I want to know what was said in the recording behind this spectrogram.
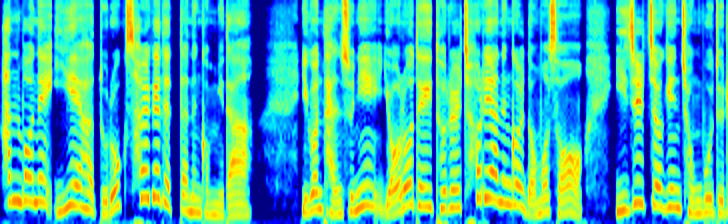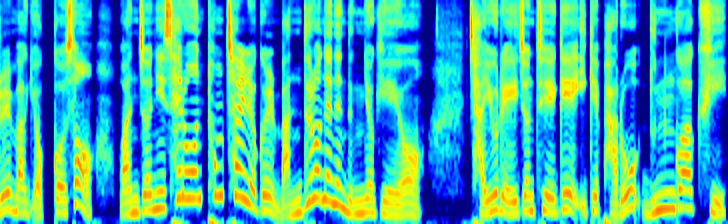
한 번에 이해하도록 설계됐다는 겁니다. 이건 단순히 여러 데이터를 처리하는 걸 넘어서 이질적인 정보들을 막 엮어서 완전히 새로운 통찰력을 만들어내는 능력이에요. 자율 에이전트에게 이게 바로 눈과 귀,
